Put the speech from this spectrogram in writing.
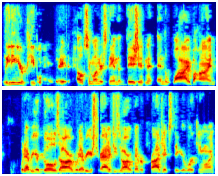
leading your people in a way that helps them understand the vision and the why behind whatever your goals are, whatever your strategies are, whatever projects that you're working on.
